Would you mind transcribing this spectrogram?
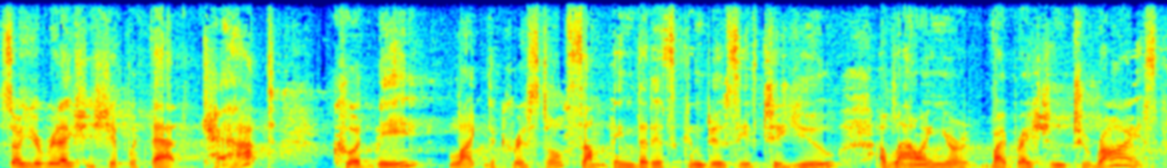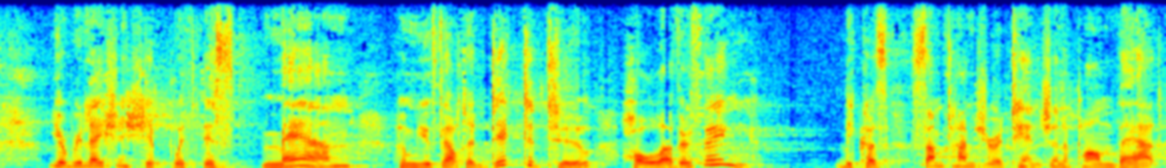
So your relationship with that cat could be like the crystal something that is conducive to you allowing your vibration to rise. Your relationship with this man whom you felt addicted to whole other thing. Because sometimes your attention upon that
